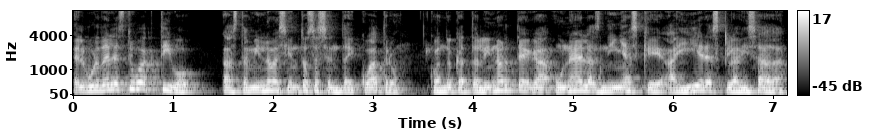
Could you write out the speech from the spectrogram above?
El burdel estuvo activo hasta 1964, cuando Catalina Ortega, una de las niñas que ahí era esclavizada,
